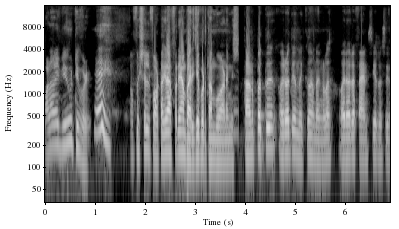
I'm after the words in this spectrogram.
വളരെ ബ്യൂട്ടിഫുൾ ഒഫീഷ്യൽ ഫോട്ടോഗ്രാഫർ ഞാൻ പരിചയപ്പെടുത്താൻ പോവാണ് മിസ്. തണുപ്പത്ത് ഓരോരുത്തർ നിൽക്കുന്നുണ്ട് നിങ്ങൾ ഓരോരോ ഫാൻസി ഡ്രസ്സിൽ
